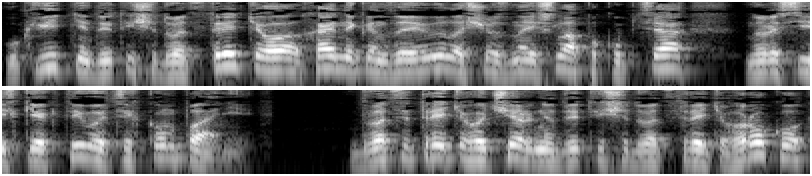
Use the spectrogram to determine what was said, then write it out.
У квітні 2023-го Хайнекен заявила, що знайшла покупця на російські активи цих компаній 23 червня 2023 року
